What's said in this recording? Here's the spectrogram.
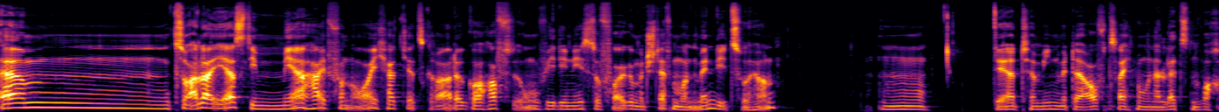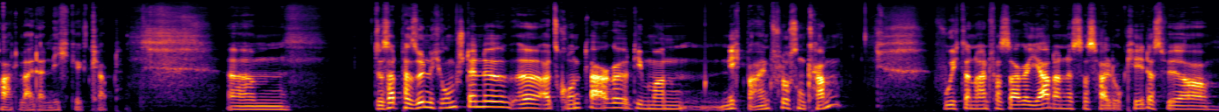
ähm, zuallererst, die Mehrheit von euch hat jetzt gerade gehofft, irgendwie die nächste Folge mit Steffen und Mandy zu hören. Hm, der Termin mit der Aufzeichnung in der letzten Woche hat leider nicht geklappt. Ähm, das hat persönliche Umstände äh, als Grundlage, die man nicht beeinflussen kann, wo ich dann einfach sage, ja, dann ist das halt okay, dass wir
